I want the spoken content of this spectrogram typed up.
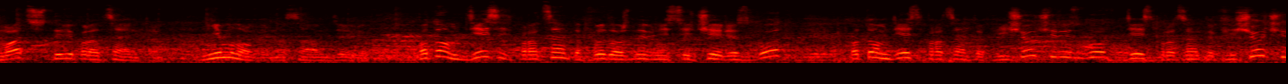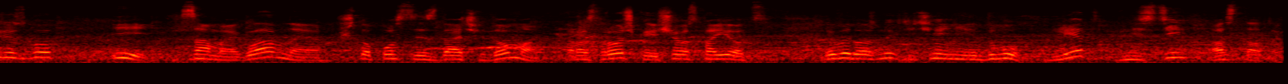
24%. Немного на самом деле. Потом 10% вы должны внести через год, потом 10% еще через год, 10% еще через год. И самое главное, что после сдачи дома рассрочка еще остается. И вы должны в течение двух лет внести остаток.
